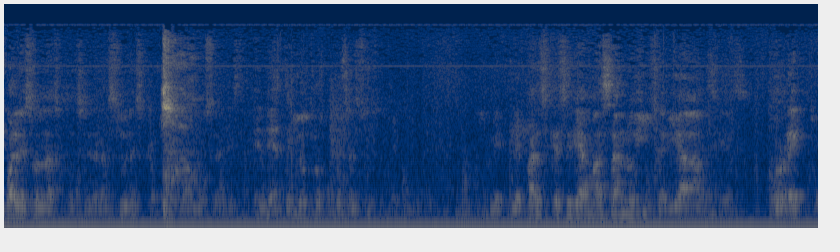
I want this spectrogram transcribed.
cuáles son las consideraciones que aportamos en este, en este y otros procesos me, parece que sería más sano y sería correcto.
